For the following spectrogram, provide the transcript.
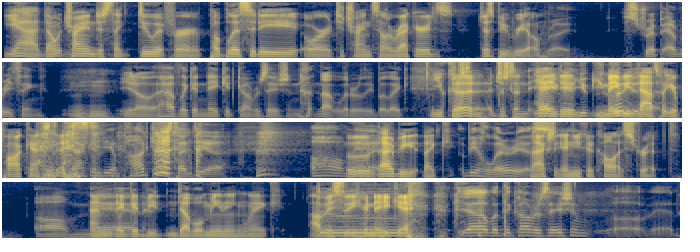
yeah don't try and just like do it for publicity or to try and sell records just be real Right. Strip everything. hmm You know, have like a naked conversation. Not literally, but like you just could a- just an. yeah, hey you could- dude you- you maybe could that's that. what your podcast is that could be a podcast idea. Oh man, Ooh, that'd be like that'd be hilarious. actually and you could call it stripped oh man, and it could be double meaning like obviously you're naked yeah, but the conversation. Oh man,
